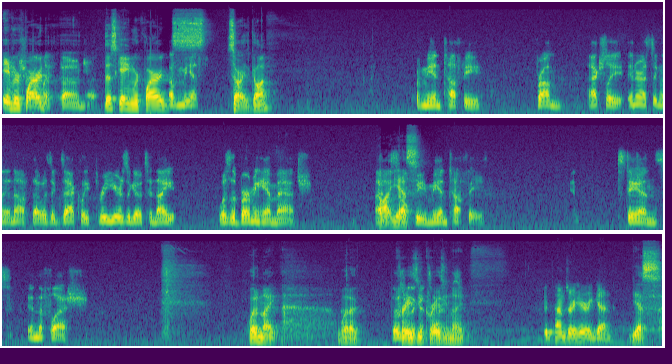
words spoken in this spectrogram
it required phone. this game required of me. sorry, go on. Of me and Tuffy from actually, interestingly enough, that was exactly three years ago tonight. Was the Birmingham match? I uh, yes. selfie, me and Tuffy stands in the flesh. What a night! What a Those crazy, crazy times. night. Good times are here again. Yes.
